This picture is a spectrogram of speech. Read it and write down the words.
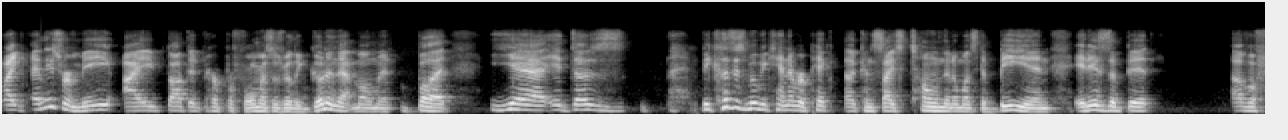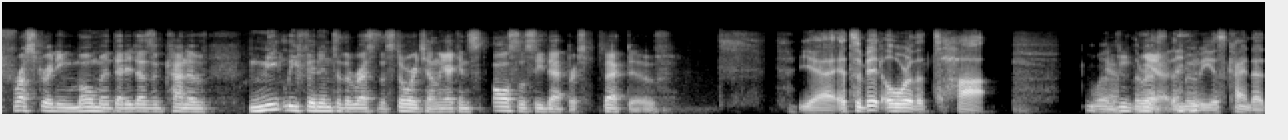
like at least for me, I thought that her performance was really good in that moment. But yeah, it does because this movie can never pick a concise tone that it wants to be in. It is a bit of a frustrating moment that it doesn't kind of neatly fit into the rest of the storytelling. I can also see that perspective. Yeah, it's a bit over the top. When Yeah. the rest of the movie is kind of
